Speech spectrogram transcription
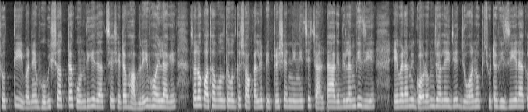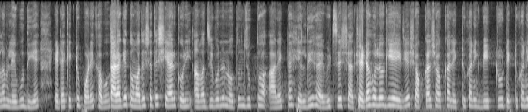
সত্যি মানে ভবিষ্যৎটা কোন দিকে যাচ্ছে সেটা ভাবলেই ভয় লাগে। চলো কথা বলতে বলতে সকালে প্রিপারেশন নিয়ে নিচ্ছি, চালটা আগে দিলাম ভিজিয়ে। এবার আমি গরম জলে যে জোয়ানো কিছুটা ভিজিয়ে রাখলাম, লেবু দিয়ে এটাকে একটু পরে খাব। তার আগে তোমাদের সাথে শেয়ার করি, আমার জীবনে নতুন যুক্ত আরেকটা হেলদি হ্যাবিটসের সাথে। সেটা হলো গিয়ে এই যে সকাল সকাল একটুখানি বিটরুট একটুখানি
